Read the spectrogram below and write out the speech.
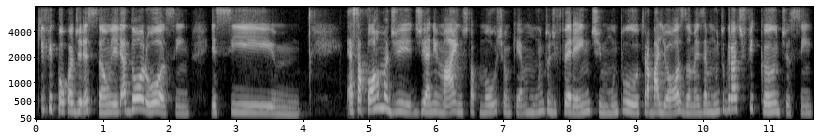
Que ficou com a direção e ele adorou, assim, esse essa forma de, de animar em stop motion, que é muito diferente, muito trabalhosa, mas é muito gratificante, assim.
